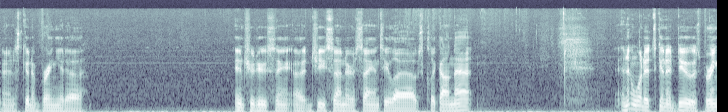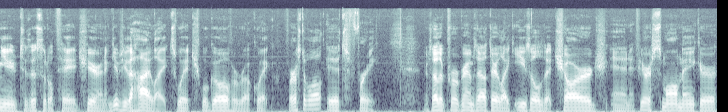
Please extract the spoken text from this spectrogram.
and it's going to bring you to introducing uh, GSender Sienci Labs. Click on that. And then what it's going to do is bring you to this little page here and it gives you the highlights which we'll go over real quick. First of all, it's free. There's other programs out there like Easel that charge and if you're a small maker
